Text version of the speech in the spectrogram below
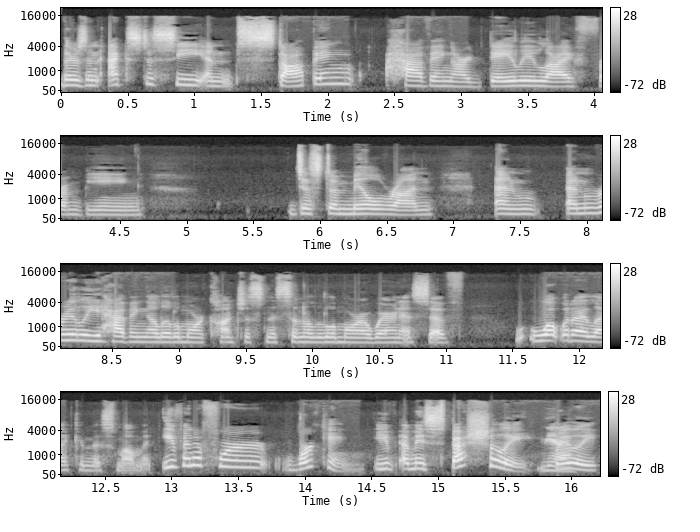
there's an ecstasy in stopping having our daily life from being just a mill run and and really having a little more consciousness and a little more awareness of what would I like in this moment, even if we're working. I mean, especially Yeah. really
